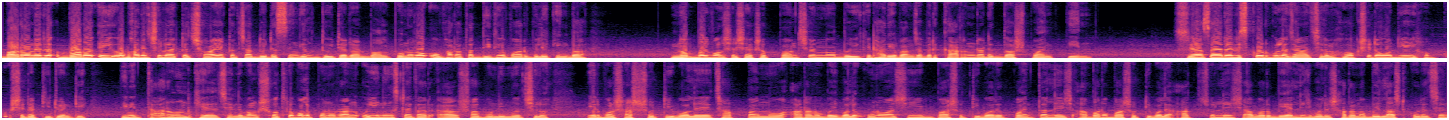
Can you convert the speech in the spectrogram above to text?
বারো রানের বড় এই ওভারে ছিল একটা ছয়, একটা চার, দুইটা সিঙ্গেল, দুইটা ডট বল। পনেরো ওভার অর্থাৎ দ্বিতীয় পাওয়ার পেলে কিংবা নব্বই বল শেষে একশো পঞ্চান্ন দুই উইকেট হারিয়ে পাঞ্জাবের কারণ রানের দশ পয়েন্ট তিন। শ্রেয়াস আয়ারের স্কোরগুলো জানাচ্ছিলাম, হোক সেটা ওডিআই, হোক সেটা টি টোয়েন্টি। তিনি দারুণ খেলছেন এবং সতেরো বলে পনেরো রান ওই ইনিংসটা তার সর্বনিম্ন ছিল। এরপর সাতষট্টি বলে ছাপ্পান্ন, আটানব্বই বলে উনআশি, বাষট্টি বলে পঁয়তাল্লিশ, আবারও বাষট্টি বলে আটচল্লিশ, আবারও বিয়াল্লিশ বলে সাতানব্বই লাস্ট করেছেন।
